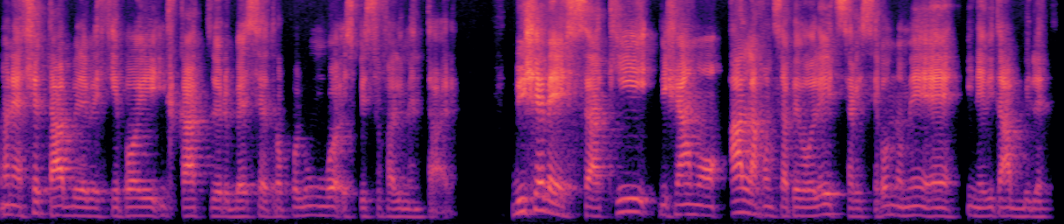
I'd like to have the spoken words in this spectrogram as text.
non è accettabile perché poi il cut dovrebbe essere troppo lungo e spesso fallimentare. Viceversa, chi diciamo ha la consapevolezza che secondo me è inevitabile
